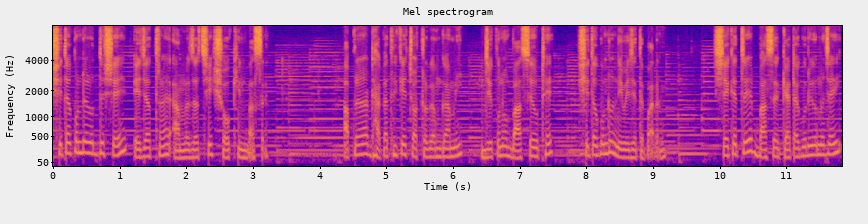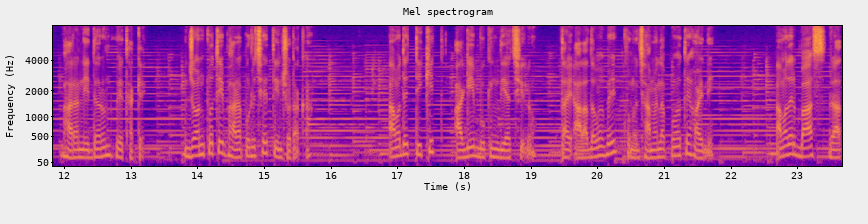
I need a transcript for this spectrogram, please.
সীতাকুণ্ডের উদ্দেশ্যে এই যাত্রায় আমরা যাচ্ছি শৌখিন বাসে। আপনারা ঢাকা থেকে চট্টগ্রামগামী যে কোনো বাসে উঠে সীতাকুণ্ড নেমে যেতে পারেন। সেক্ষেত্রে বাসের ক্যাটাগরি অনুযায়ী ভাড়া নির্ধারণ হয়ে থাকে। জনপ্রতি ভাড়া পড়েছে তিনশো টাকা। আমাদের টিকিট আগেই বুকিং দেওয়া ছিল, তাই আলাদাভাবে কোনো ঝামেলা পোহাতে হয়নি। আমাদের বাস রাত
